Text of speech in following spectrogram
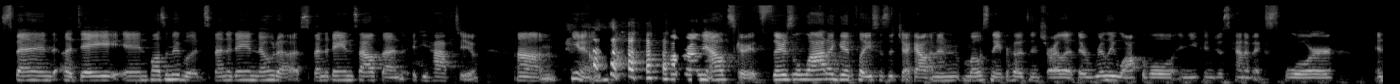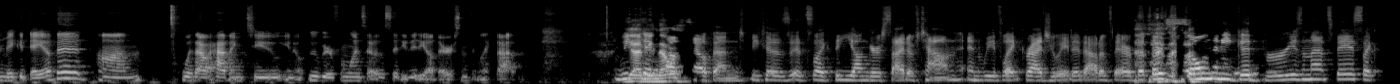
spend a day in Plaza Midwood, spend a day in Noda, spend a day in South End if you have to. Um, you know, hop around the outskirts. There's a lot of good places to check out. And in most neighborhoods in Charlotte, they're really walkable and you can just kind of explore and make a day of it um, without having to, you know, Uber from one side of the city to the other or something like that. we Yeah, I mean, that was- South End because it's like the younger side of town, and we've like graduated out of there. But there's so many good breweries in that space. Like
